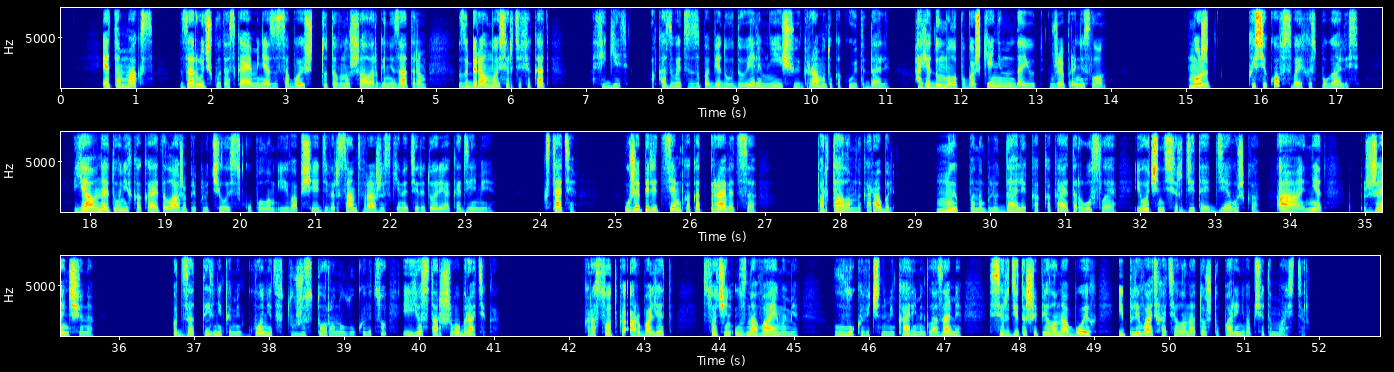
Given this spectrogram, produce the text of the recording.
Это Макс, за ручку таская меня за собой, что-то внушал организаторам, забирал мой сертификат. Офигеть, оказывается, за победу в дуэли мне еще и грамоту какую-то дали. А я думала, по башке не надают, уже пронесло. Может, косяков своих испугались? Явно это у них какая-то лажа приключилась с куполом и вообще диверсант вражеский на территории Академии. Кстати, уже перед тем, как отправиться порталом на корабль, мы понаблюдали, как какая-то рослая и очень сердитая девушка, а, нет, женщина, под затыльниками гонит в ту же сторону луковицу и ее старшего братика. Красотка-арбалет с очень узнаваемыми луковичными карими глазами сердито шипела на обоих и плевать хотела на то, что парень вообще-то мастер.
